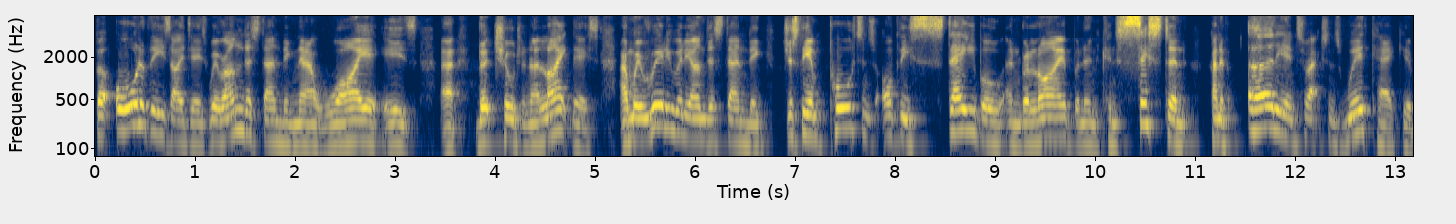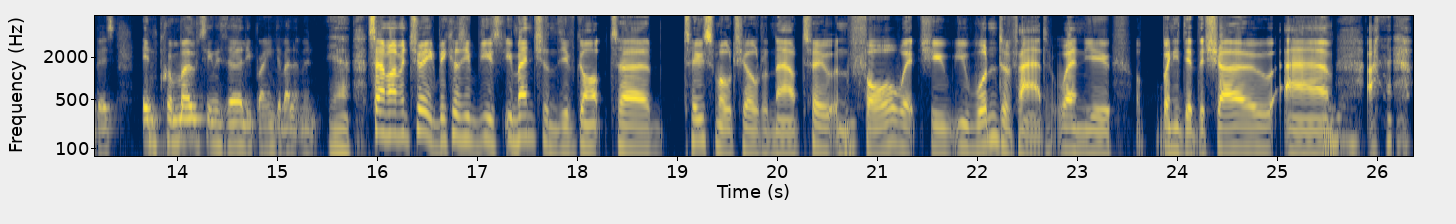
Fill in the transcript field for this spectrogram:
But all of these ideas, we're we're understanding now why it is uh, that children are like this. And we're really, really understanding just the importance of these stable and reliable and consistent kind of early interactions with caregivers in promoting this early brain development. Yeah. Sam, I'm intrigued because you, you, you mentioned you've got. Uh, two small children now, two and mm. four, which you, you wouldn't have had when you when you did the show. Um, I,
